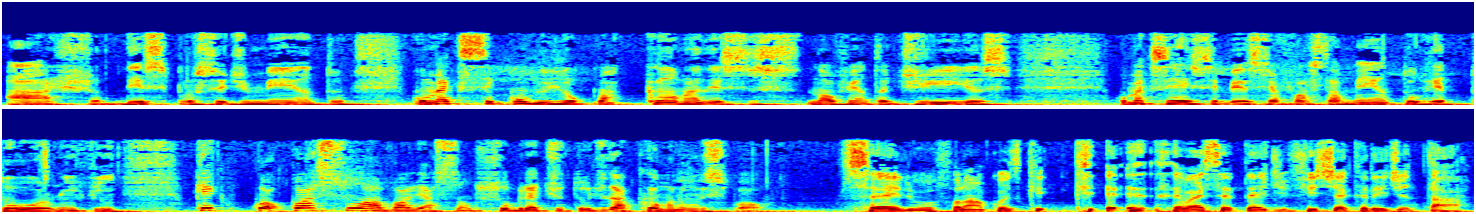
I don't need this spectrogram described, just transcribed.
acha desse procedimento? Como é que você conviveu com a Câmara nesses 90 dias? Como é que você recebeu esse afastamento, retorno, enfim? O que, qual, qual a sua avaliação sobre a atitude da Câmara Municipal? Sério, vou falar uma coisa que, que vai ser até difícil de acreditar.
